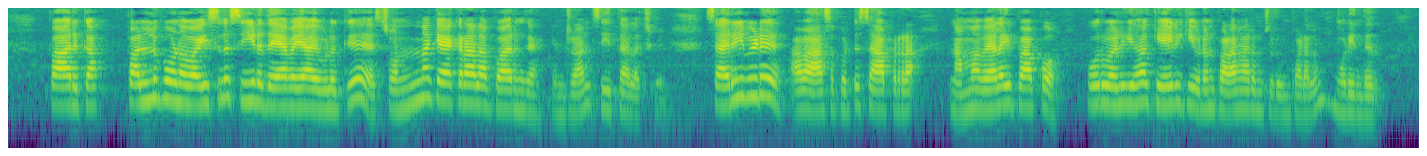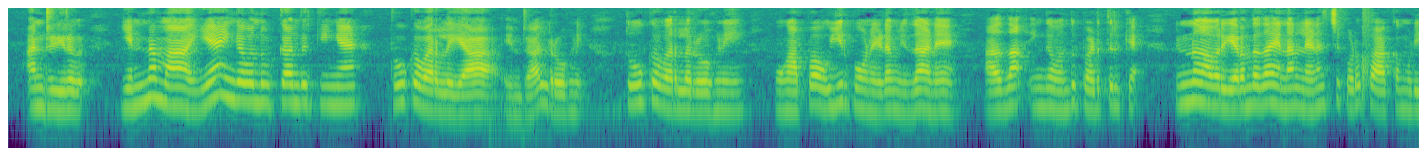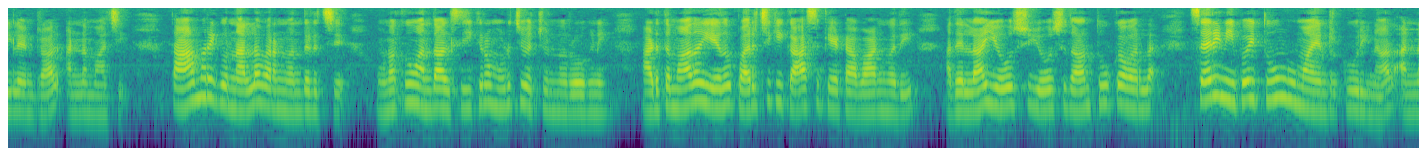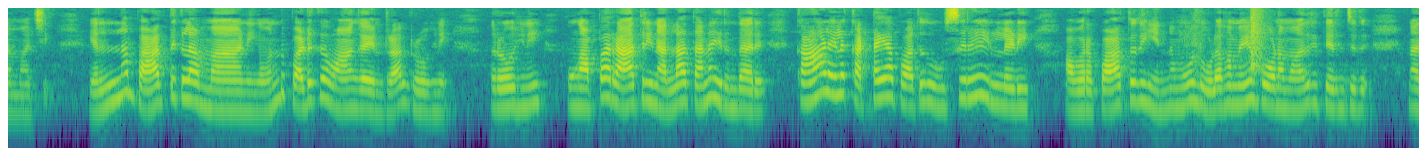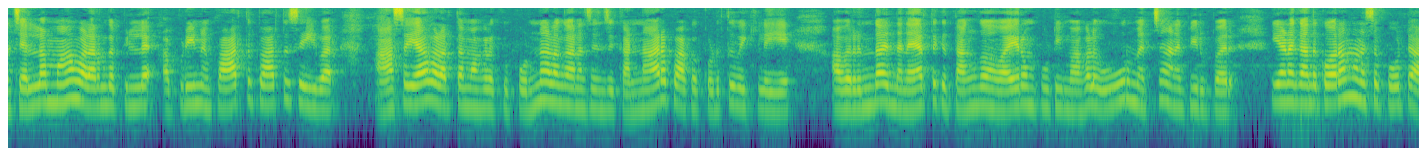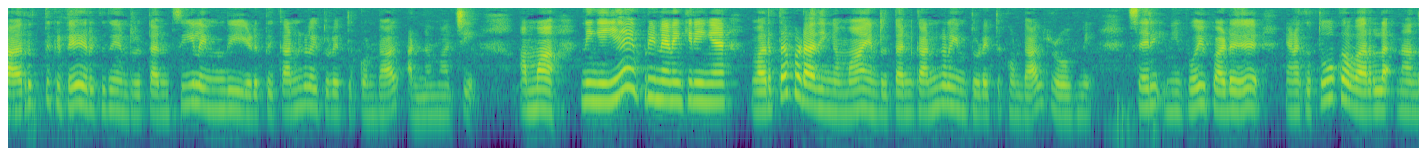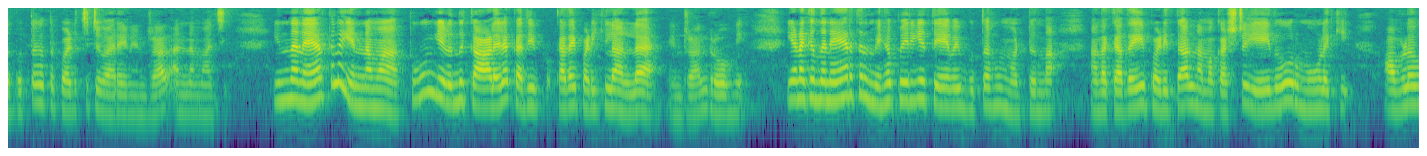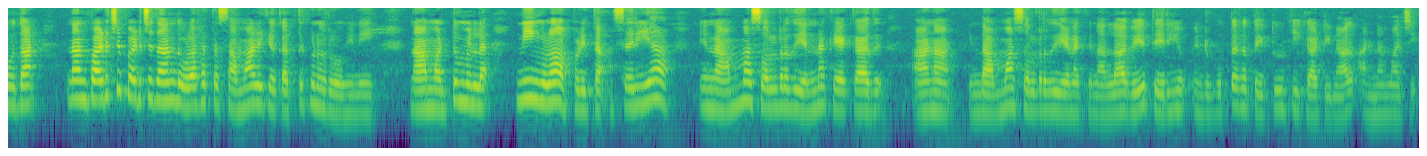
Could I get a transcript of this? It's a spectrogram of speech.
பாருக்கா பல்லு போன வயசில் சீடை தேவையா இவளுக்கு? சொன்ன கேட்குறாளா பாருங்க என்றாள் சீதாலட்சுமி சரி விடு அவள் ஆசைப்பட்டு சாப்பிட்றா. நம்ம வேலையை பார்ப்போம் ஒரு வழியாக கேளிக்கையுடன் பலகாரம் சுடும் படலம் முடிந்தது. அன்று இரவு என்னம்மா ஏன் இங்கே வந்து உட்கார்ந்துருக்கீங்க? தூக்கம் வரலையா? என்றாள் ரோகிணி தூக்கம் வரல ரோஹிணி. உங்கள் அப்பா உயிர் போன இடம் இதுதானே அதுதான் இங்கே வந்து படுத்திருக்கேன். இன்னும் அவர் இறந்ததா என்னால் நினச்சி கூட பார்க்க முடியல என்றாள் அன்னமாச்சி தாமரைக்கு ஒரு நல்ல வரன் வந்துடுச்சு. உனக்கும் வந்தால் சீக்கிரம் முடிச்சு வச்சிடணும் ரோகிணி. அடுத்த மாதம் ஏதோ பரீட்சைக்கு காசு கேட்டா வான்மதி. அதெல்லாம் யோசிச்சு யோசிச்சு தான் தூக்கம் வரல. சரி நீ போய் தூங்குமா என்று கூறினாள் அன்னம்மாச்சி எல்லாம் பார்த்துக்கலாம்மா. நீங்கள் வந்து படுக்க வாங்க என்றாள் ரோகிணி. ரோஹிணி உங்கள் அப்பா ராத்திரி நல்லா தானே இருந்தார். காலையில் கட்டையாக பார்த்தது உசுரே இல்லடி. அவரை பார்த்தது என்னமோ இந்த உலகமே போன மாதிரி தெரிஞ்சுது. நான் செல்லமாக வளர்ந்த பிள்ளை அப்படின்னு பார்த்து பார்த்து செய்வார். ஆசையாக வளர்த்த மகளுக்கு பொண்ணு அலங்காரம் செஞ்சு கண்ணார பார்க்க கொடுத்து வைக்கலையே. அவர் இருந்தால் இந்த நேரத்துக்கு தங்கம் வைரம் பூட்டி மகளை ஊர் மெச்சம் அனுப்பியிருப்பார். எனக்கு அந்த குறை மனசை போட்டு அறுத்துக்கிட்டே இருக்குது என்று தன் சீலை முந்தி எடுத்து கண்களை துடைத்து கொண்டாள் அண்ணம்மாச்சி அம்மா நீங்கள் ஏன் இப்படி நினைக்கிறீங்க? வருத்தப்படாதீங்கம்மா என்று தன் கண்களையும் துடைத்து கொண்டாள் ரோஹிணி. சரி நீ போய் படு. எனக்கு தூக்கம் வரல. நான் அந்த புத்தகத்தை படிச்சுட்டு வரேன் என்றாள் அன்னமாச்சி. இந்த நேரத்தில் என்னம்மா? தூங்கி எழுந்து காலையில் கதை கதை படிக்கலாம்ல? என்றாள் ரோஹிணி. எனக்கு இந்த நேரத்தில் மிகப்பெரிய தேவை புத்தகம் மட்டும்தான். அந்த கதையை படித்தால் நம்ம கஷ்டம் ஏதோ ஒரு மூளைக்கு. அவ்வளவுதான். நான் படித்து படித்து தான் இந்த உலகத்தை சமாளிக்க கற்றுக்கணும் ரோஹிணி நான் மட்டும் இல்லை நீங்களும் அப்படித்தான். சரியா? என் அம்மா சொல்கிறது என்ன கேட்காது. ஆனால் இந்த அம்மா சொல்கிறது எனக்கு நல்லாவே தெரியும் என்று புத்தகத்தை தூக்கி காட்டினாள் அண்ணம்மாச்சி.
